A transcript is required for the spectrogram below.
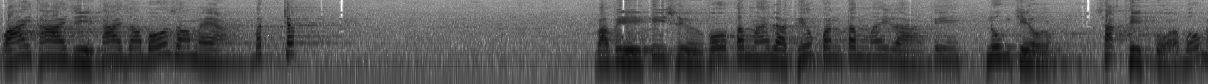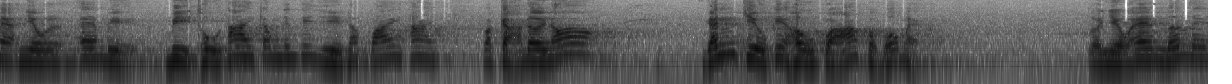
quái thai gì, thai do bố, do mẹ, bất chấp và vì cái sự vô tâm hay là thiếu quan tâm hay là cái nuông chiều xác thịt của bố mẹ, nhiều em bị bị thù thai trong những cái gì nó quái thai. Và cả đời nó gánh chịu cái hậu quả của bố mẹ. Rồi nhiều em lớn lên.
